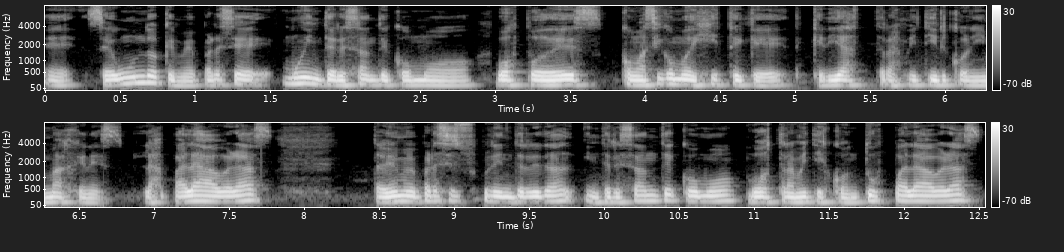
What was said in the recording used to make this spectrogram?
Eh, segundo, que me parece muy interesante cómo vos podés, como así como dijiste que querías transmitir con imágenes las palabras, también me parece súper interesante cómo vos transmitís con tus palabras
